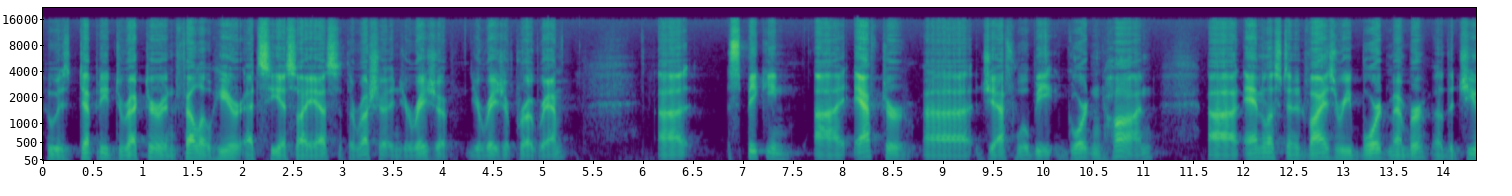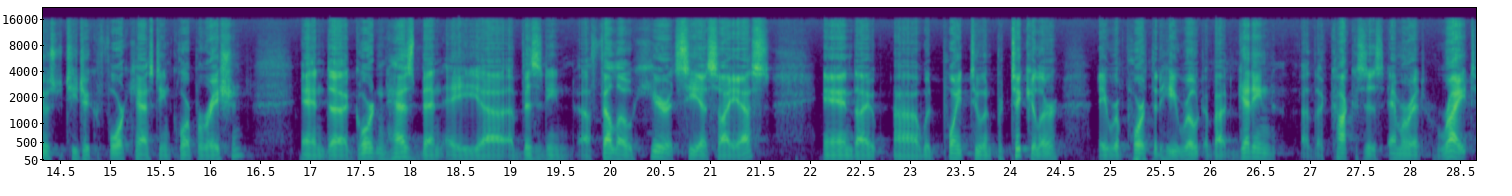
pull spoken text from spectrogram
who is Deputy Director and Fellow here at CSIS at the Russia and Eurasia, Eurasia Program. Speaking after Jeff will be Gordon Hahn, uh, analyst and advisory board member of the Geostrategic Forecasting Corporation. And uh, Gordon has been a, uh, a visiting uh, fellow here at CSIS. And I uh, would point to in particular a report that he wrote about getting uh, the Caucasus Emirate right.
